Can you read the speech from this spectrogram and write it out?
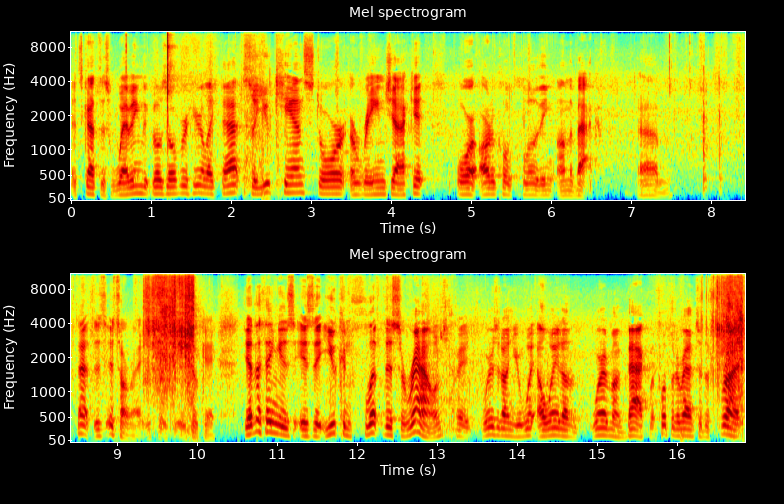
it's got this webbing that goes over here like that. So you can store a rain jacket or article of clothing on the back. Um, that is, it's all right. It's, it's, okay. The other thing is is that you can flip this around. Right? Where's it on your? Way? I'll wait on where on my back, but flip it around to the front,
